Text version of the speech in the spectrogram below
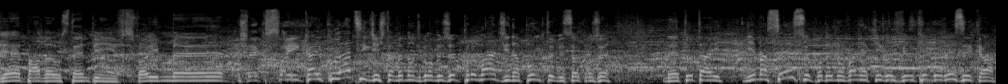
Wie Paweł Stępień w swoim, e, w swojej kalkulacji gdzieś tam wewnątrz głowy, że prowadzi na punkty wysoko, że e, tutaj nie ma sensu podejmowania jakiegoś wielkiego ryzyka.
